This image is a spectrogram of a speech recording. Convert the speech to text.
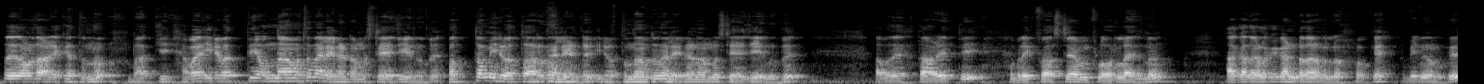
അതായത് നമ്മൾ താഴേക്ക് എത്തുന്നു. ബാക്കി അപ്പൊ ഇരുപത്തി ഒന്നാമത്തെ നിലയിലാണ് നമ്മൾ സ്റ്റേ ചെയ്യുന്നത്. മൊത്തം ഇരുപത്തി ആറ് നിലയുണ്ട്. ഇരുപത്തി ഒന്നാമത്തെ നിലയിലാണ് നമ്മൾ സ്റ്റേ ചെയ്യുന്നത്. അപ്പോൾ താഴെ എത്തി. ബ്രേക്ക്ഫാസ്റ്റ് ഫ്ലോറിലായിരുന്നു ആ കഥകളൊക്കെ കണ്ടതാണല്ലോ. ഓക്കെ പിന്നെ നമുക്ക്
